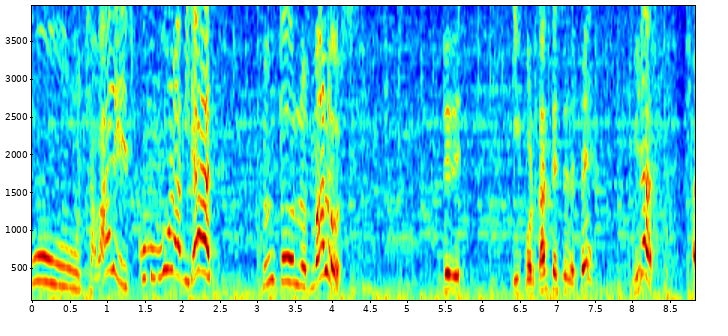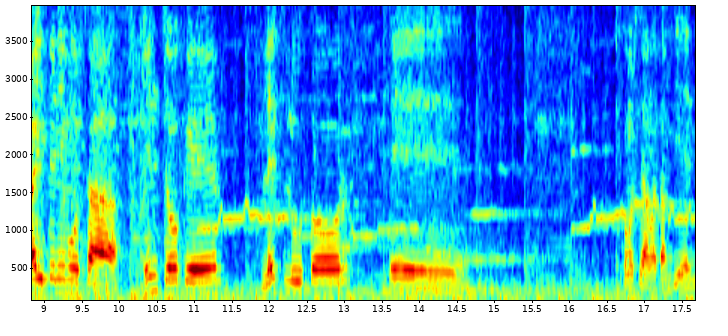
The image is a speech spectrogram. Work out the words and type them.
¡Uh! ¡Chavales! ¡Cómo mola! ¡Mirad! Son todos los malos. De, importantes de DC. Mirad. Ahí tenemos a el Joker, Lex Luthor, eh, ¿cómo se llama también?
